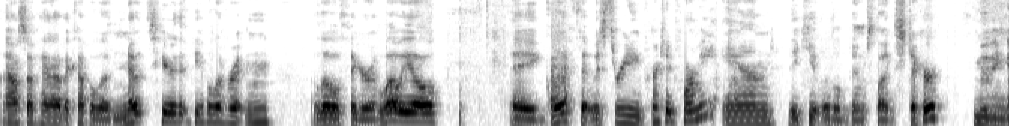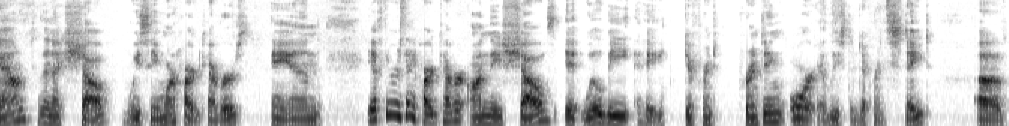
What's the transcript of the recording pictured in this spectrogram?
I also have a couple of notes here that people have written, a little figure of Loial, a glyph that was 3D printed for me, and the cute little Doomslug sticker. Moving down to the next shelf, we see more hardcovers, and if there is a hardcover on these shelves, it will be a different printing or at least a different state of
